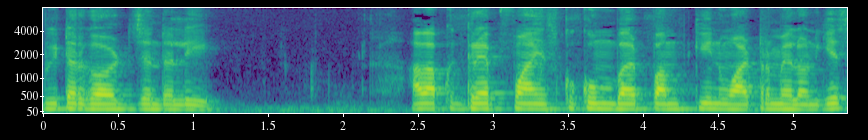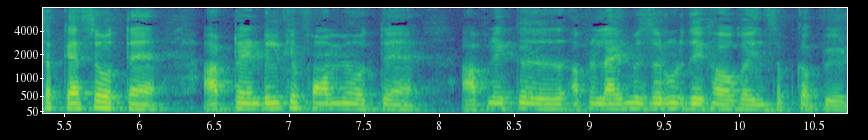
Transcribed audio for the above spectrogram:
बीटर गॉड जनरली अब आपका grape vines cucumber pumpkin watermelon ये सब कैसे होते हैं? आप टेंडल के फॉर्म में होते हैं। आपने एक, अपने लाइफ में ज़रूर देखा होगा इन सब का पेड़।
